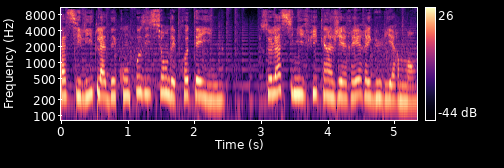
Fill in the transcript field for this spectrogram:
facilite la décomposition des protéines. Cela signifie qu'ingérer régulièrement,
